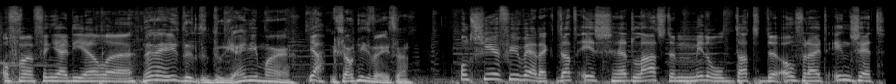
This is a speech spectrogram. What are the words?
Of eh, vind jij die heel... Nee, nee, doe, doe, jij die maar. Ja. Ik zou het niet weten. Ontsiervuurwerk dat is het laatste middel dat de overheid inzet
